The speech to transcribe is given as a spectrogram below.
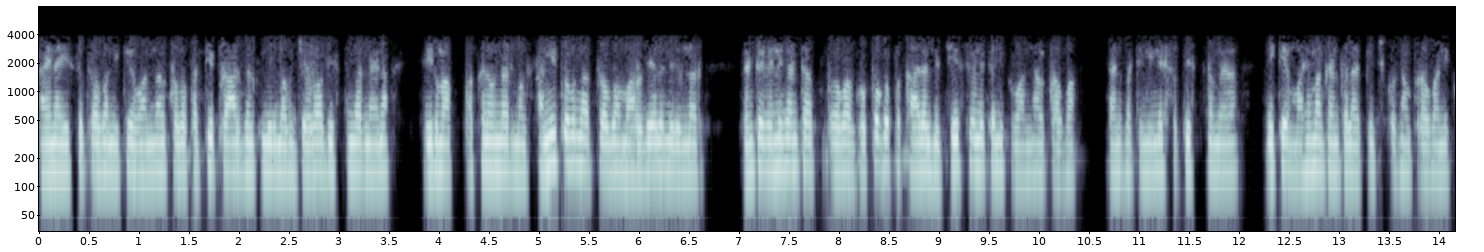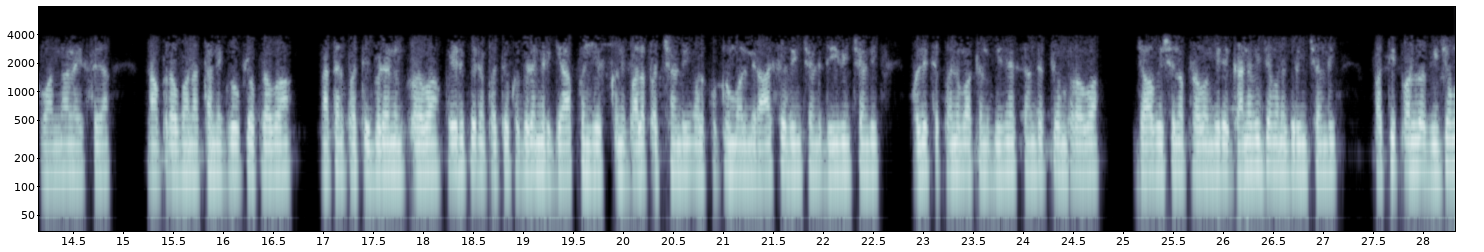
ఆయన ఇసు ప్రభావ నీకే వందల ప్రభావ ప్రతి ప్రార్థనకు మీరు మాకు జవాబిస్తున్నారు నాయన. మీరు మాకు పక్కన ఉన్నారు మాకు సమీపంగా ఉన్నారు ప్రభావ మా హృదయాలు మీరు ఉన్నారు. వెంట వెనుగంట ప్రభావ గొప్ప గొప్ప కార్యాలు మీరు చేసి ఉన్నట్టు నీకు వందాలు ప్రభావ దాన్ని బట్టి నేనే శుద్ధిస్తున్నామైనా నీకే మహిమ గంటలు అర్పించుకుంటున్నాం ప్రభావ నీకు వందాలు వేసాయా నా ప్రభావ నా తన గ్రూప్లో ప్రభావ నా తన ప్రతి బిడను ప్రభావ పేరు పేరు ప్రతి ఒక్క బిడ మీరు జ్ఞాపకం చేసుకుని బలపరచండి. వాళ్ళ కుటుంబాలు మీరు ఆస్వాదించండి దీవించండి. వాళ్ళు పని వాటిని బిజినెస్ అందరితో ప్రభావ జాబ్ విషయంలో ప్రభావ మీరే ఘన విజయం గురించండి. ప్రతి పనిలో విజయం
